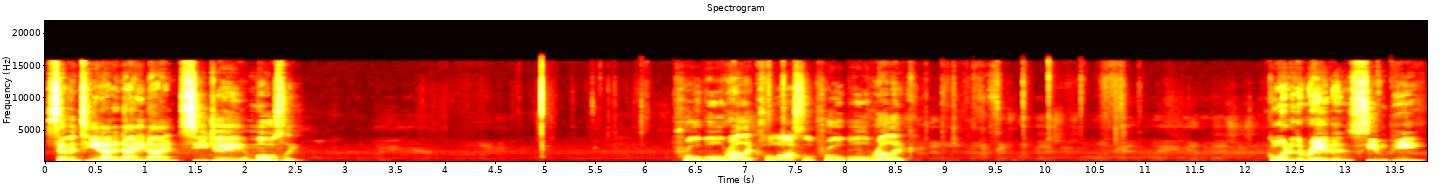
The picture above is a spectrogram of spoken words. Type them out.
17 out of 99, CJ Mosley. Pro Bowl relic, colossal Pro Bowl relic. Going to the Ravens, Stephen P.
